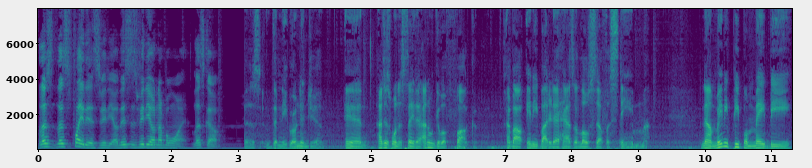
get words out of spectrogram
Let's let's play this video. This is video number one. Let's go. is the Negro Ninja. And I just want to say that I don't give a fuck about anybody that has a low self esteem. Now, many people may be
